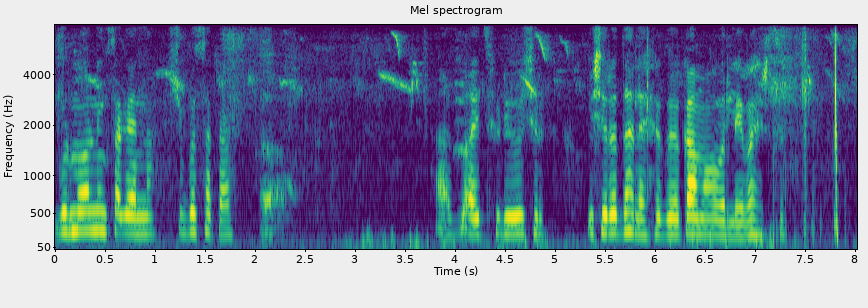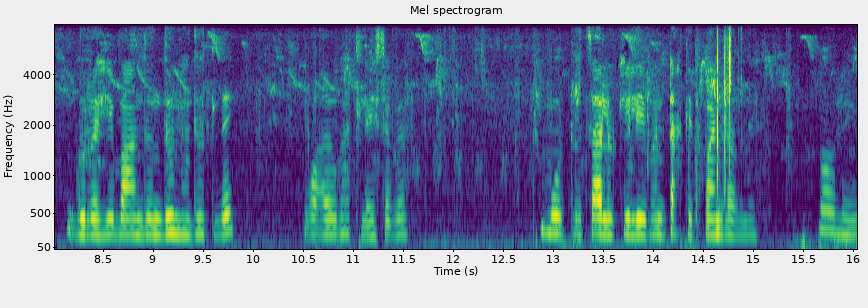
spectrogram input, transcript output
गुड मॉर्निंग सगळ्यांना. शुभ सकाळ. आज आईच व्हिडिओ उशीर उशीरच झाला सगळं काम आवरलं बाहेरचं. गुरंही बांधून धुणं धुतलं वाळू घातलं सगळं. मोटर चालू केली पण टाकीत पाणी लावलं लावले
